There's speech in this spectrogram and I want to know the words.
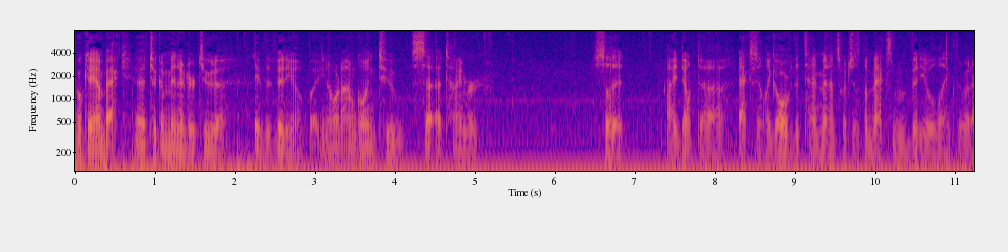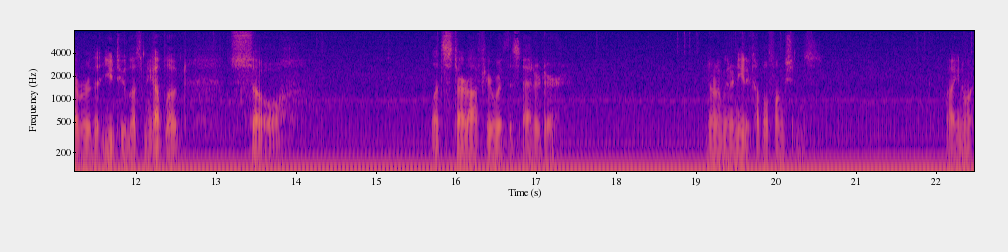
Okay, I'm back. It took a minute or two to save the video, but you know what? I'm going to set a timer so that I don't uh, accidentally go over the 10 minutes, which is the maximum video length or whatever that YouTube lets me upload. So, let's start off here with this editor. You know what? I'm going to need a couple functions. Well, you know what?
